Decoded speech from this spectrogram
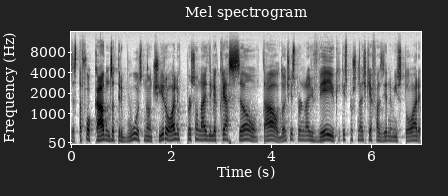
Às vezes está focado nos atributos, não, tira, olha o personagem dele, a criação, tal, de onde que esse personagem veio, o que, que esse personagem quer fazer na minha história.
